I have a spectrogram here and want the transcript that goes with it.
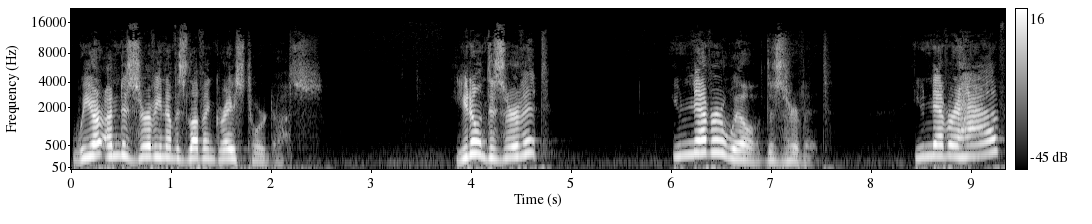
We are undeserving of his love and grace toward us. You don't deserve it. You never will deserve it. You never have.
